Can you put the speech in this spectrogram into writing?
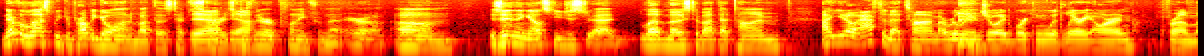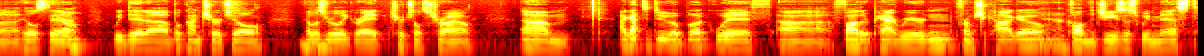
Nevertheless, we could probably go on about those types of stories because yeah. there are plenty from that era. Um, is there anything else you just uh, love most about that time? Uh, you know, after that time, I really enjoyed working with Larry Arnn from uh, Hillsdale. Yeah. Mm-hmm. We did a book on Churchill that was really great, Churchill's trial. Um, I got to do a book with uh, Father Pat Reardon from Chicago Yeah. called "The Jesus We Missed,"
